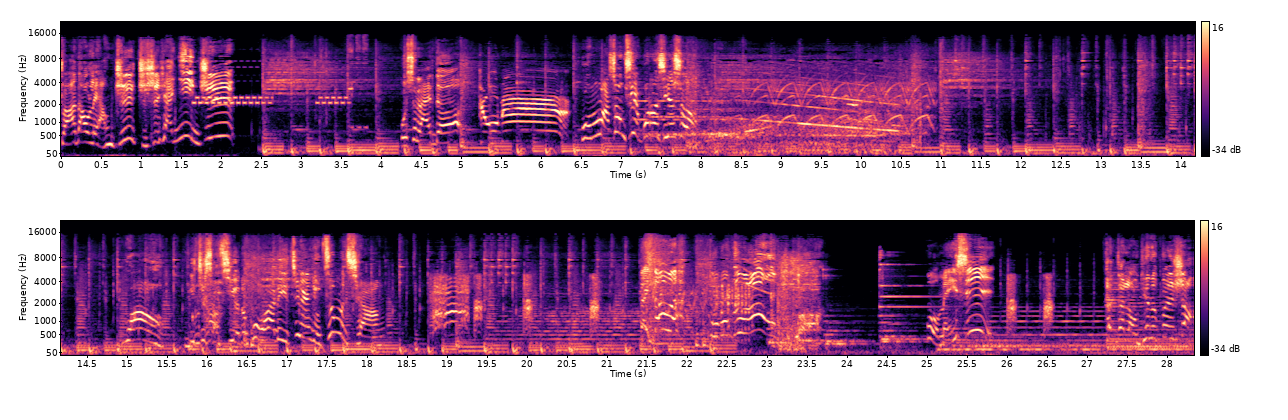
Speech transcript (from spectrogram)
抓到两只，只剩下一只。我是莱德，马上去，波特先生。哇哦！一只小企鹅的破坏力竟然有这么强！逮到了！我没事。看在老天的份上，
